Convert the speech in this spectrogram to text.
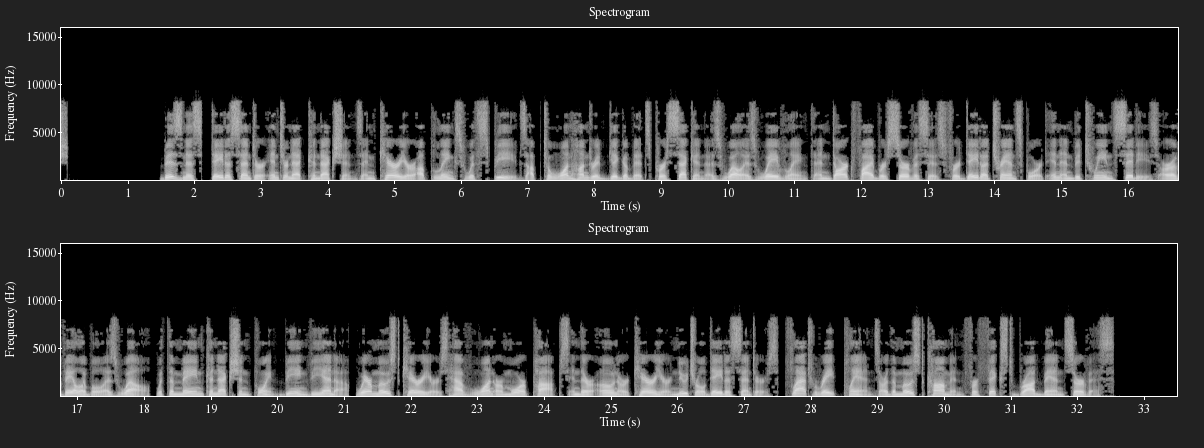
Business, data center Internet connections and carrier uplinks with speeds up to 100 gigabits per second as well as wavelength and dark fiber services for data transport in and between cities are available as well, with the main connection point being Vienna, where most carriers have one or more POPs in their own or carrier-neutral data centers. Flat rate plans are the most common for fixed broadband broadband service.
